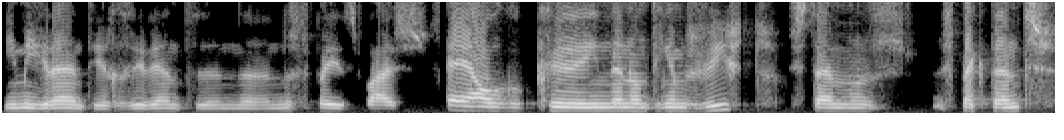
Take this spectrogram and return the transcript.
imigrante e residente na, nos Países Baixos, é algo que ainda não tínhamos visto. Estamos expectantes.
